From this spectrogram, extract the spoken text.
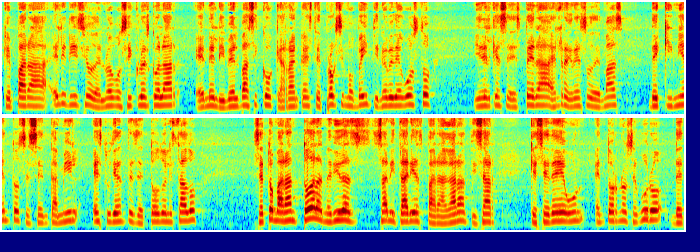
que para el inicio del nuevo ciclo escolar en el nivel básico que arranca este próximo 29 de agosto y en el que se espera el regreso de más de 560 mil estudiantes de todo el estado, se tomarán todas las medidas sanitarias para garantizar que se dé un entorno seguro de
